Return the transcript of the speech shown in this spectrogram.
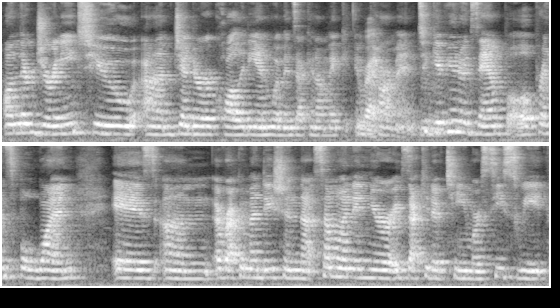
on their journey to um, gender equality and women's economic Right. empowerment. To give you an example, principle one is um, a recommendation that someone in your executive team or C suite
